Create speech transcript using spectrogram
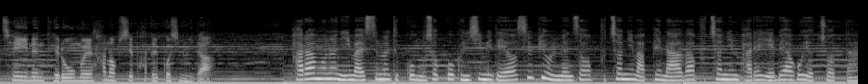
체인은 괴로움을 한없이 받을 것입니다. 바라문은 이 말씀을 듣고 무섭고 근심이 되어 슬피 울면서 부처님 앞에 나아가 부처님 발에 예배하고 여쭈었다.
